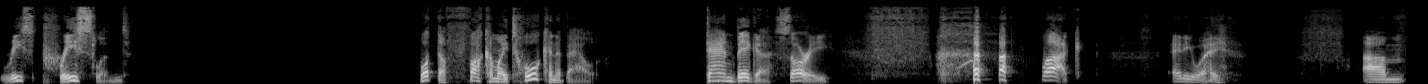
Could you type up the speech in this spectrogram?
Rhys Priestland? What the fuck am I talking about? Dan Biggar, sorry. fuck. Anyway. Um,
